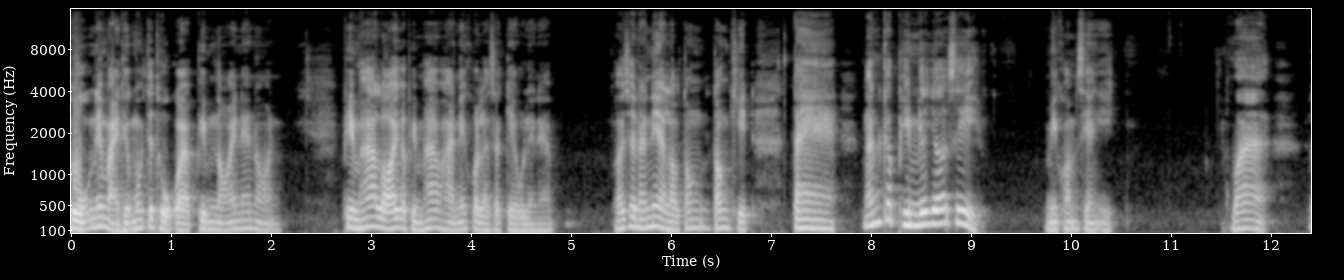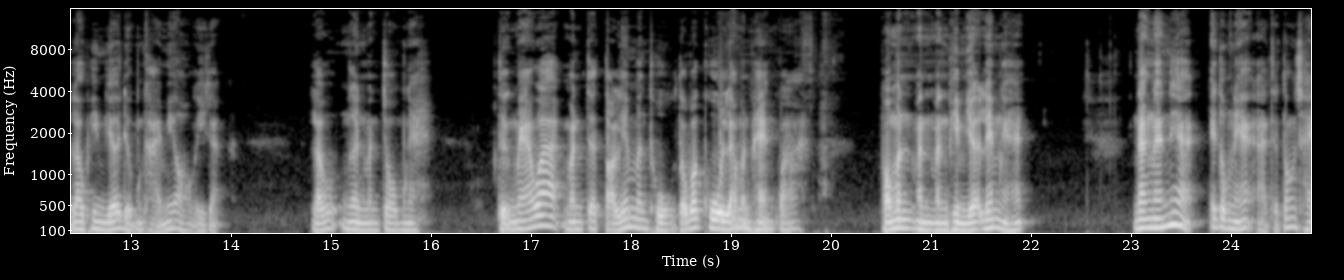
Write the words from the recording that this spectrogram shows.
ถูกนี่หมายถึงว่าจะถูกกว่าพิมพ์น้อยแน่นอน พิมพ์ 500 กับพิมพ์ 5,000นี่คนละสเกลเลยนะครับ เพราะฉะนั้นเนี่ยเราต้องต้องคิด แต่งั้นก็พิมพ์เยอะๆสิมีความเสี่ยงอีก ว่าเราพิมพ์เยอะเดี๋ยวมันขายไม่ออกอีกอะแล้วเงินมันจมไงถึงแม้ว่ามันจะต่อเล่มมันถูก แต่ว่าคูณแล้วมันแพงกว่า เพราะมันมันมันพิมพ์เยอะเล่มไงฮะดังนั้นเนี่ยไอ้ตรงนี้อาจจะต้องใช้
